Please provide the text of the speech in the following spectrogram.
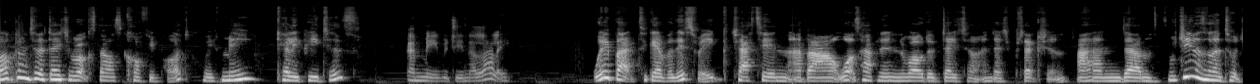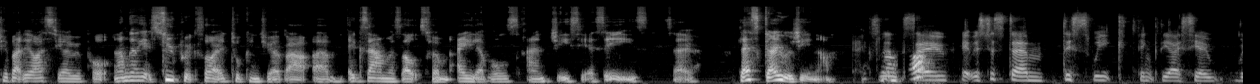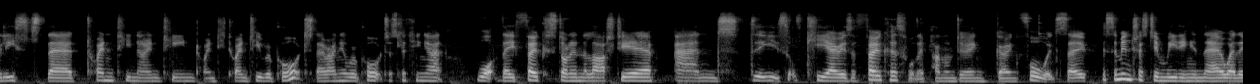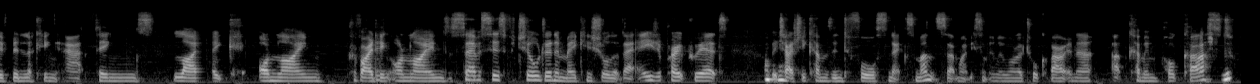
Welcome to the Data Rockstars Coffee Pod with me, Kellie Peters. And me, Regina Lally. We're back together this week chatting about what's happening in the world of data and data protection. And um, Regina's going to talk to you about the ICO report. And I'm going to get super excited talking to you about um, exam results from A levels and GCSEs. So let's go, Regina. Excellent. So it was just um, this week, I think the ICO released their 2019 2020 report, their annual report, just looking at what they focused on in the last year and the sort of key areas of focus, what they plan on doing going forward. So there's some interesting reading in there where they've been looking at things like online, providing online services for children and making sure that they're age appropriate. Okay. Which actually comes into force next month. So that might be something we want to talk about in an upcoming podcast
